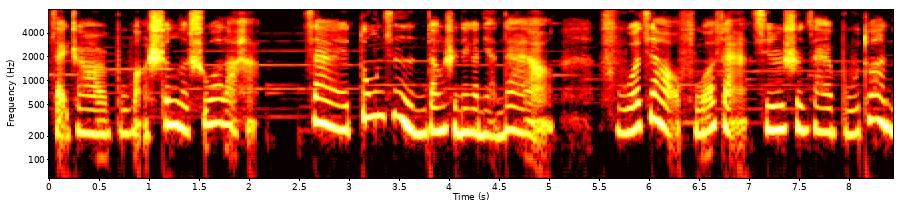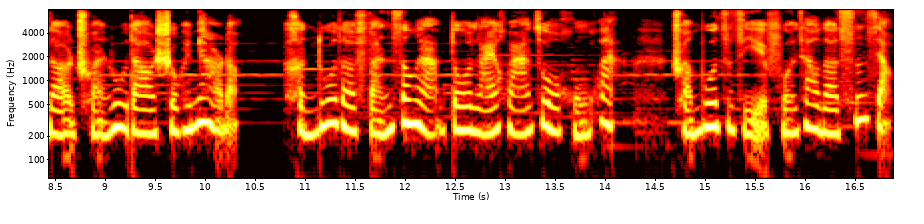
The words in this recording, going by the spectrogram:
在这儿不往深了说了哈。在东晋当时那个年代啊。佛教佛法其实是在不断的传入到社会面的，很多的梵僧啊都来华做弘化，传播自己佛教的思想。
